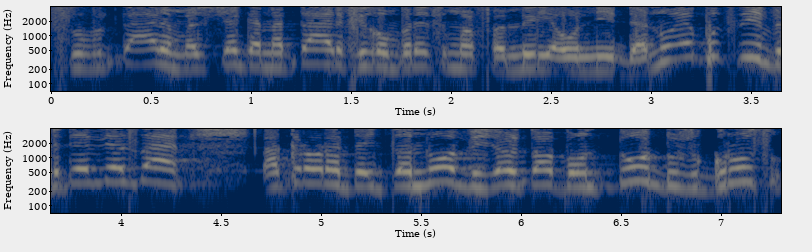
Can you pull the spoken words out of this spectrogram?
insultarem, mas chega Natal e ficam parece uma família unida. Não é possível, teve azar. Aquela hora das 19 já estavam todos grossos,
